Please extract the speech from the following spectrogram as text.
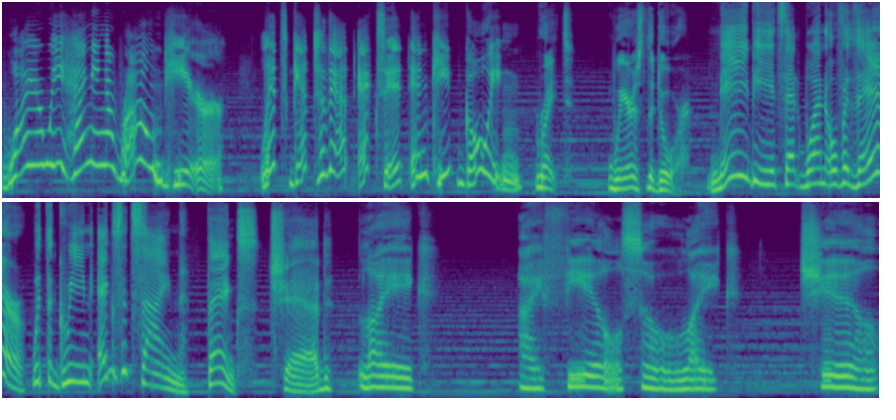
Why are we hanging around here? Let's get to that exit and keep going. Right. Where's the door? Maybe it's that one over there with the green exit sign. Thanks, Chad. Like, I feel so like chill.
